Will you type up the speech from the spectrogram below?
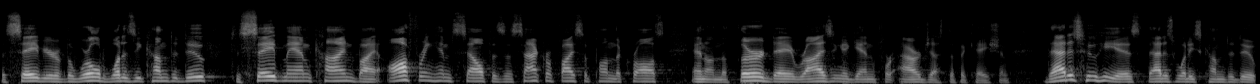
the Savior of the world. What does He come to do? To save mankind by offering Himself as a sacrifice upon the cross, and on the third day rising again for our justification. That is who He is. That is what He's come to do.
